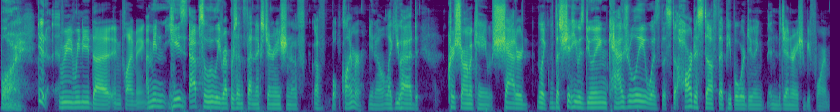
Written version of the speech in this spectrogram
boy, dude, we we need that in climbing. I mean, he's absolutely represents that next generation of of climber. You know, like you had Chris Sharma came shattered. Like the shit he was doing casually was the st- hardest stuff that people were doing in the generation before him.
